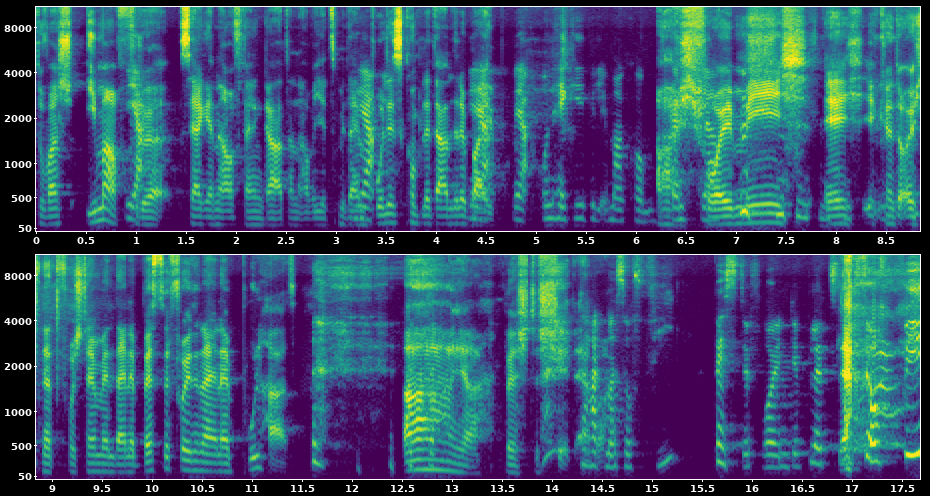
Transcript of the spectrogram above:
du warst immer Ja. früher sehr gerne auf deinen Garten, aber jetzt mit deinem Ja. Pool ist komplett andere Ja, Vibe. ja, und Hecki will immer kommen, Ah, ich freue mich. Echt, ihr könnt euch nicht vorstellen, wenn deine beste Freundin einen Pool hat. Ah ja, beste Shit Da hat man so viel beste Freunde plötzlich, so viel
